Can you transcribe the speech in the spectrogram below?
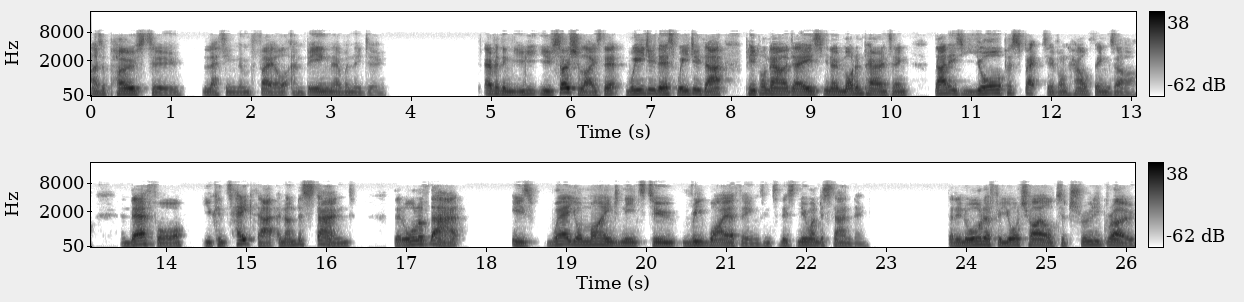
as opposed to letting them fail and being there when they do. Everything you you socialized it. We do this, we do that. People nowadays, you know, modern parenting, that is your perspective on how things are. And therefore, you can take that and understand that all of that is where your mind needs to rewire things into this new understanding. That in order for your child to truly grow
